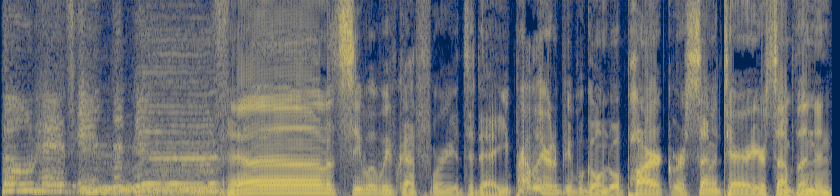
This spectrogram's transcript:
Boneheads in the news. Uh, let's see what we've got for you today. You probably heard of people going to a park or a cemetery or something and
